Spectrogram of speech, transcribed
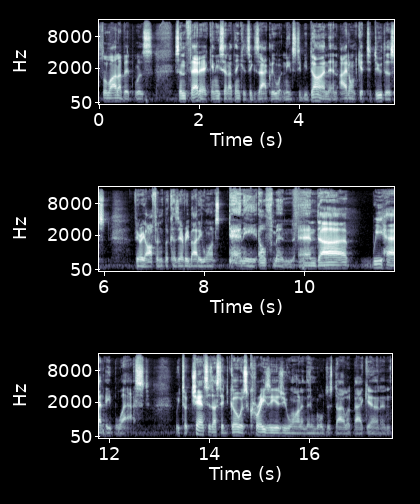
So a lot of it was synthetic and he said I think it's exactly what needs to be done and I don't get to do this very often because everybody wants Danny Elfman. And uh, we had a blast we took chances. I said, go as crazy as you want, and then we'll just dial it back in. And,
